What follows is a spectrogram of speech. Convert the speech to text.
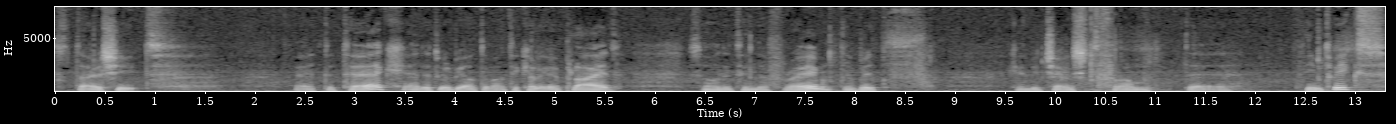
style sheet. Add the tag and it will be automatically applied. So the tiddler frame the width can be changed from the theme tweaks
